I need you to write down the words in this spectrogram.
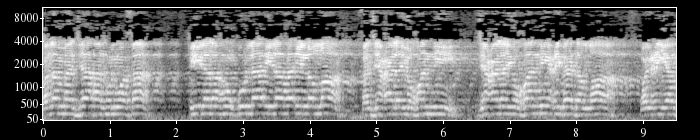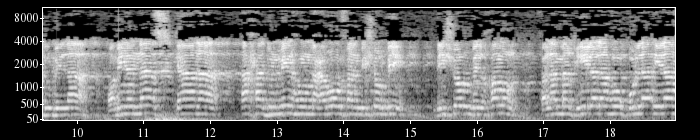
فلما جاءه الوفاة قيل له قل لا إله إلا الله فجعل يغني جعل يغني عباد الله والعياذ بالله. ومن الناس كان أحد منهم معروفا بشرب بشرب الخمر. فلما قيل له قل لا إله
